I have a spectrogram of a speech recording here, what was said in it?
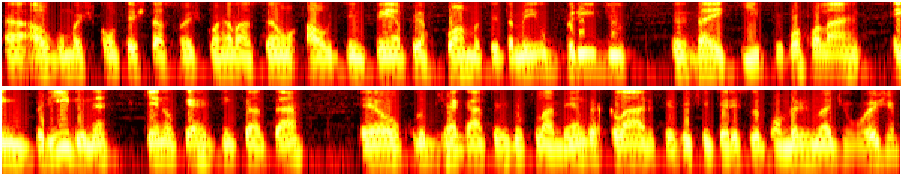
algumas contestações com relação ao desempenho, a performance e também o brilho da equipe. Vou falar em brilho, né? Quem não quer desencantar, é o Clube de Regatas do Flamengo. É claro que existe interesse do Palmeiras, não é de hoje.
